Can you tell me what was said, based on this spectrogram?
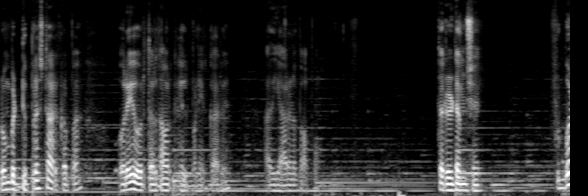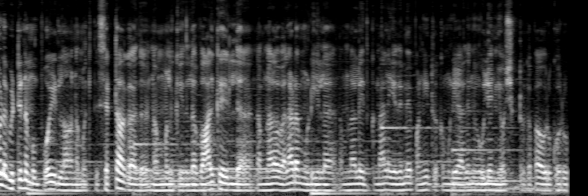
ரொம்ப டிப்ரெஸ்டாக இருக்கிறப்ப ஒரே ஒருத்தர் தான் அவருக்கு ஹெல்ப் பண்ணியிருக்காரு. அது யாருன்னு பார்ப்போம். த ரிடம்ஷன் ஃபுட்பாலை விட்டு நம்ம போயிடலாம். நமக்கு இது செட் ஆகாது. நம்மளுக்கு இதில் வாழ்க்கை இல்லை. நம்மளால் விளாட முடியல. நம்மளால் இதுக்கு மேலே எதுவுமே பண்ணிகிட்டு இருக்க முடியாதுன்னு ஊழியன் யோசிச்சுட்டு இருக்கப்ப அவருக்கு ஒரு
